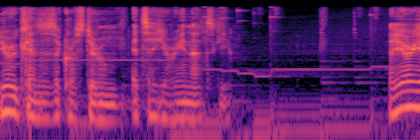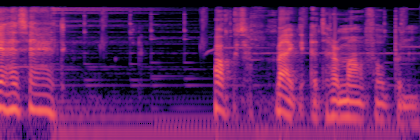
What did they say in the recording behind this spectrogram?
Yuri glances across the room at Sayori and Natsuki. Sayori has her head cocked back at her mouth open,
